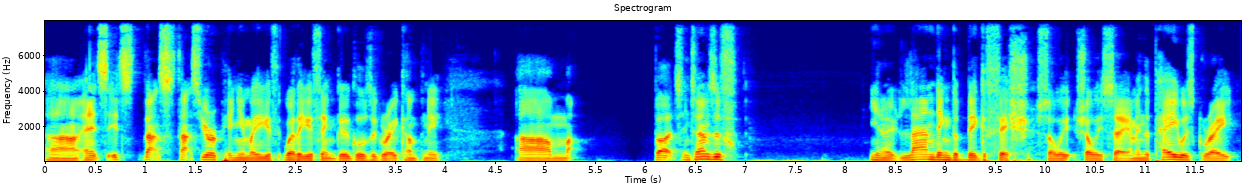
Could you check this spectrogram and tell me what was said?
Uh, and it's it's that's that's your opinion whether you th- whether you think Google's a great company. Um, but in terms of you know landing the big fish, shall we shall we say? I mean, the pay was great.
